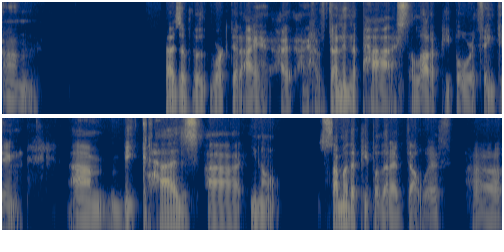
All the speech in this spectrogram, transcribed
um because of the work that I, I, I have done in the past, a lot of people were thinking um, because uh, you know some of the people that I've dealt with uh,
